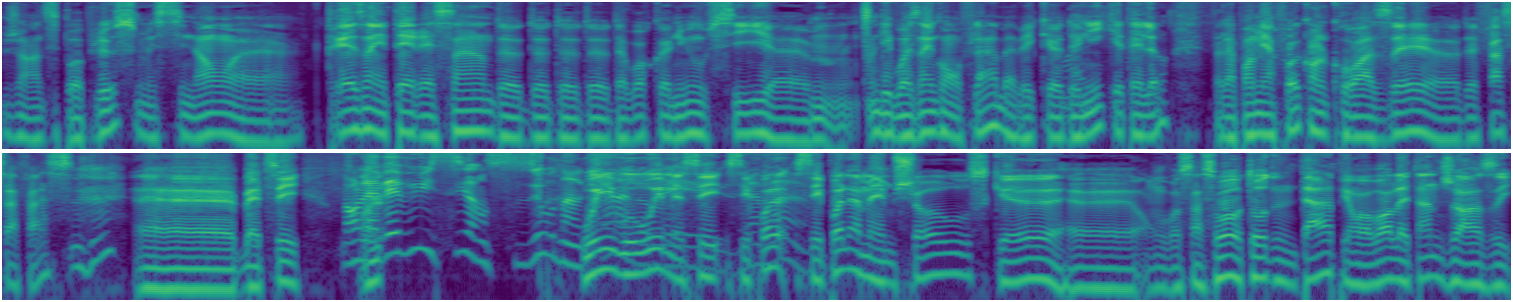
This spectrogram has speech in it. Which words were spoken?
J'en dis pas plus, mais sinon, euh, très intéressant de, de, de, de- d'avoir connu aussi euh, les voisins gonflables avec euh, Denis qui était là. C'était la première fois qu'on le croisait euh, de face à face. Mhm. Euh, ben, On on- l'avait vu ici en studio dans le oui, camp, oui, là, oui, mais c'est c'est pas pas la même chose que euh, on va s'asseoir autour d'une table puis on va avoir le temps de jaser.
